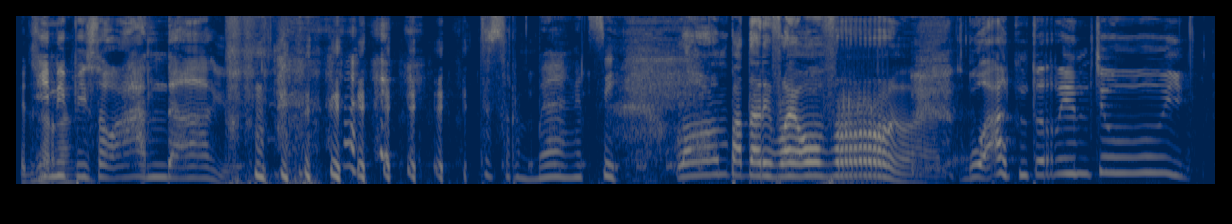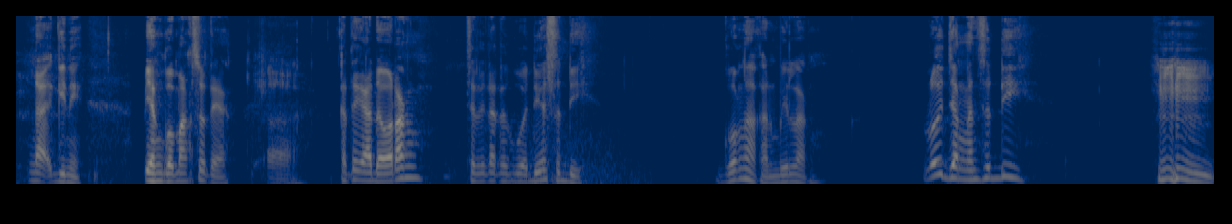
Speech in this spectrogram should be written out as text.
itu Ini sarkasme. pisau Anda gitu. itu serem banget sih lompat dari flyover gua anterin cuy. nggak gini yang gue maksud ya Ah. ketika ada orang cerita ke gue dia sedih gue nggak akan bilang lo jangan sedih Hmm.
